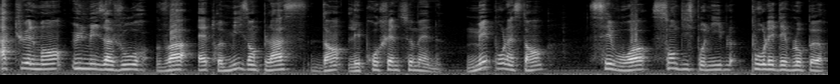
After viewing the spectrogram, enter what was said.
Actuellement, une mise à jour va être mise en place dans les prochaines semaines. Mais pour l'instant, ces voix sont disponibles pour les développeurs.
